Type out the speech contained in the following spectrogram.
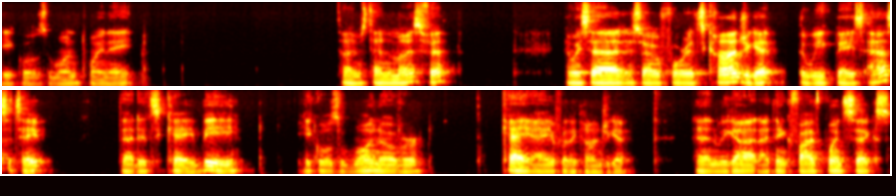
equals 1.8 times 10 to the minus fifth. And we said, so for its conjugate, the weak base acetate, that its Kb equals 1 over Ka for the conjugate. And we got, I think, 5.6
